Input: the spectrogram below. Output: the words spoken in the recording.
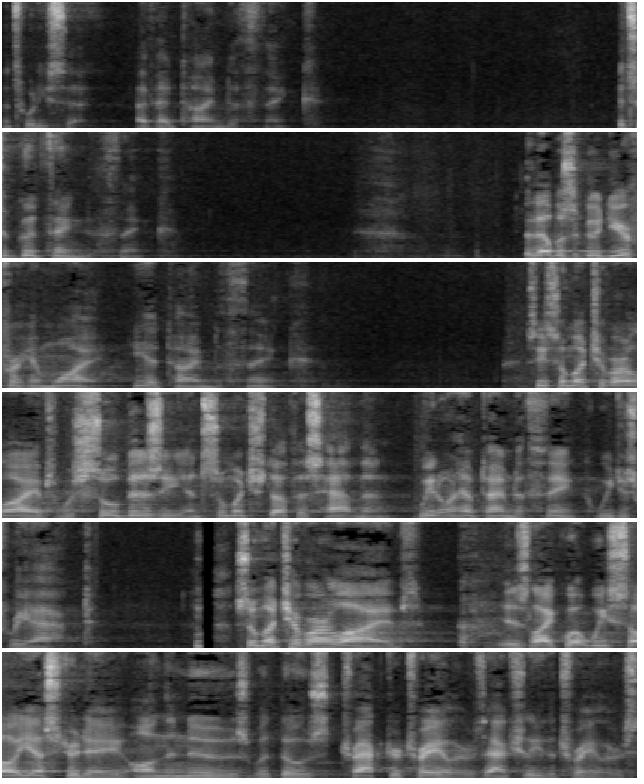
That's what he said. I've had time to think. It's a good thing to think. That was a good year for him. Why? He had time to think. See, so much of our lives, we're so busy and so much stuff is happening, we don't have time to think, we just react. So much of our lives is like what we saw yesterday on the news with those tractor trailers, actually the trailers,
